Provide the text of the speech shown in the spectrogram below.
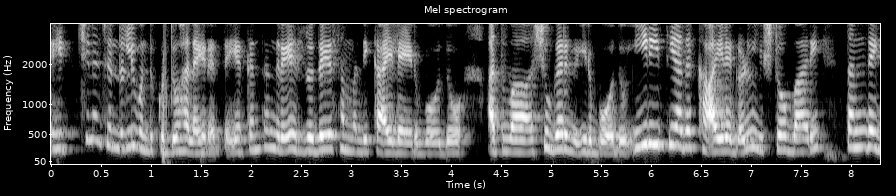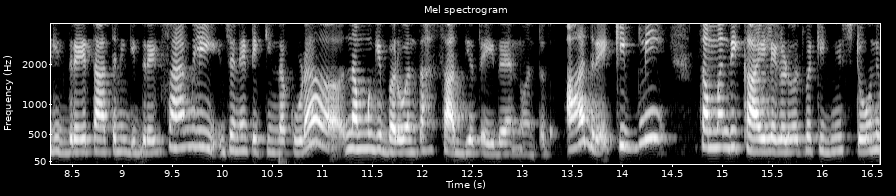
ಹೆಚ್ಚಿನ ಜನರಲ್ಲಿ ಒಂದು ಕುತೂಹಲ ಇರುತ್ತೆ. ಯಾಕಂತಂದ್ರೆ ಹೃದಯ ಸಂಬಂಧಿ ಕಾಯಿಲೆ ಇರ್ಬೋದು ಅಥವಾ ಶುಗರ್ ಇರ್ಬೋದು ಈ ರೀತಿಯಾದ ಕಾಯಿಲೆಗಳು ಎಷ್ಟೋ ಬಾರಿ ತಂದೆಗಿದ್ರೆ ತಾತನಿಗಿದ್ರೆ ಫ್ಯಾಮಿಲಿ ಜೆನೆಟಿಕ್ ಇಂದ ಕೂಡ ನಮಗೆ ಬರುವಂತಹ ಸಾಧ್ಯತೆ ಇದೆ ಅನ್ನುವಂಥದ್ದು. ಆದ್ರೆ ಕಿಡ್ನಿ ಸಂಬಂಧಿ ಕಾಯಿಲೆಗಳು ಅಥವಾ ಕಿಡ್ನಿ ಸ್ಟೋನ್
